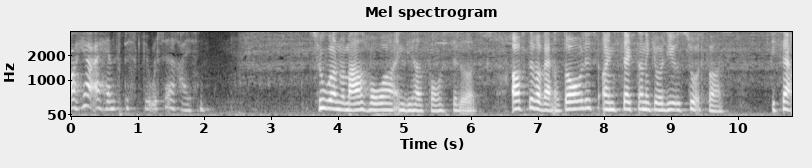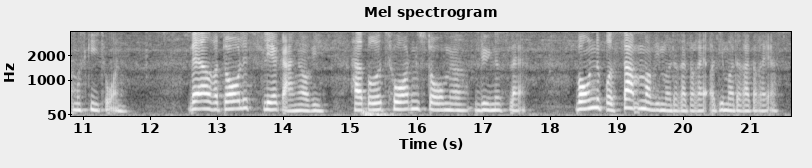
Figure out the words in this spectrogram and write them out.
og her er hans beskrivelse af rejsen. Turen var meget hårdere, end vi havde forestillet os. Ofte var vandet dårligt, og insekterne gjorde livet surt for os. Især moskitoerne. Vejret var dårligt flere gange, og vi havde både tordenstorme og lyneslag. Vognene brød sammen, og, vi måtte reparere, og de måtte repareres.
